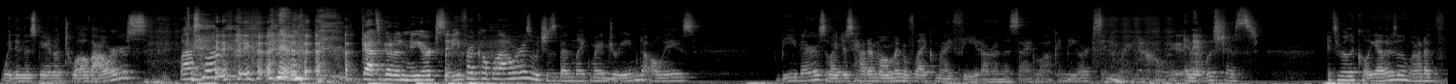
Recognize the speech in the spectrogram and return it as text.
within the span of 12 hours last month. got to go to New York City for a couple hours, which has been like my dream to always be there. So I just had a moment of like my feet are on the sidewalk in New York City right now. yeah. And it was just it's really cool. Yeah, there's a lot of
